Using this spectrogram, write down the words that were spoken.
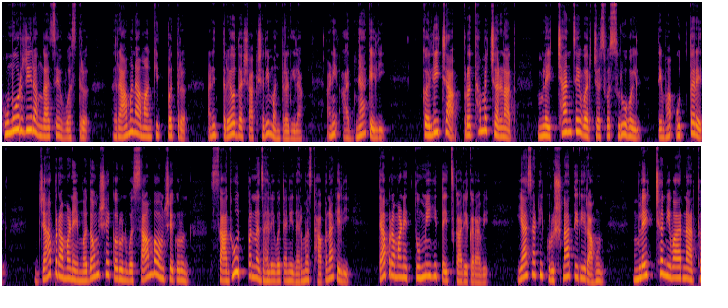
हुमूर्जी रंगाचे वस्त्र रामनामांकित पत्र आणि त्रयोदशाक्षरी मंत्र दिला आणि आज्ञा केली. कलीच्या प्रथम चरणात म्लेच्छांचे वर्चस्व सुरू होईल तेव्हा उत्तरेत ज्याप्रमाणे मदंशे करून व सांबंशे करून साधू उत्पन्न झाले व त्यांनी धर्मस्थापना केली त्याप्रमाणे तुम्हीही तेच कार्य करावे. यासाठी कृष्णातीरी राहून म्लेच्छ निवारणार्थ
